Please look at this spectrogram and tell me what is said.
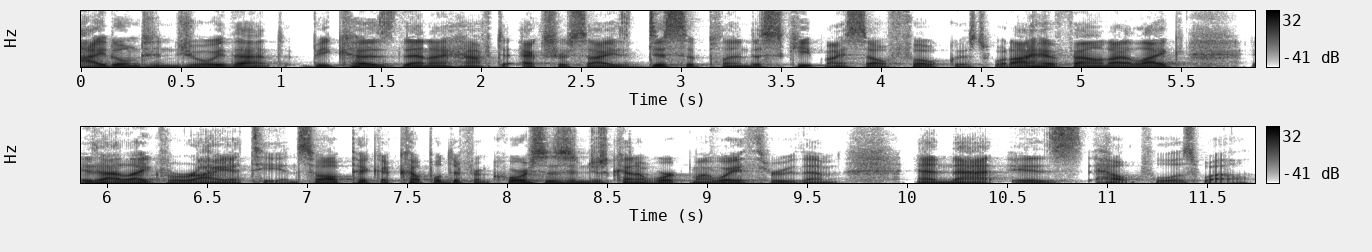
I don't enjoy that because then I have to exercise discipline to keep myself focused. What I have found I like is I like variety. And so I'll pick a couple different courses and just kind of work my way through them. And that is helpful as well.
